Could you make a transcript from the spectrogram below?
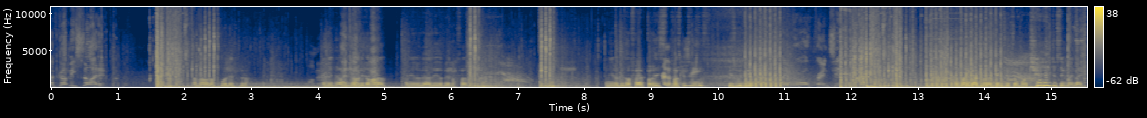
They've got me sighted. I'm out of bullet, bro. I need a I little don't bit of help. I need a little bit of help. I need a bit of help, please. Where the fuck please, is he? please, please. He's with me. Hey, we're all friends here. Oh my god, bro, thank you so much. you saved my life.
